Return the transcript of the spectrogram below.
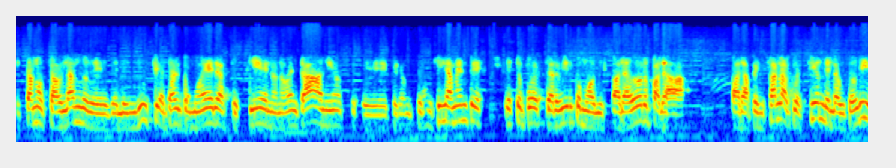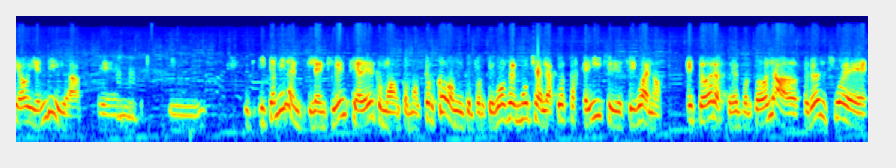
estamos hablando de, la industria tal como era hace 100 o 90 años, pero tranquilamente esto puede servir como disparador para, para pensar la cuestión de la autoría hoy en día. y, y, también la, influencia de él como, como actor cómico, porque vos ves muchas de las cosas que hizo y decís, bueno, esto ahora se ve por todos lados, pero él fue,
